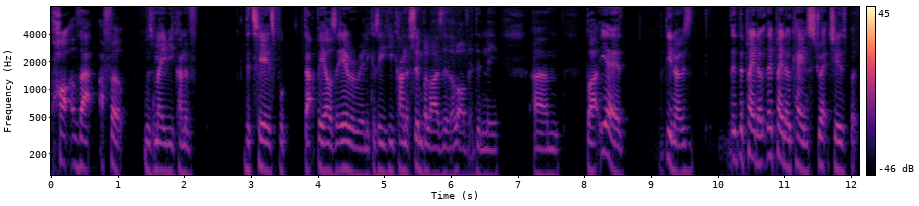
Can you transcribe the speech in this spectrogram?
Part of that I felt was maybe kind of the tears for that Bielsa era really because he he kind of symbolised a lot of it, didn't he? Um, but yeah, you know, was, they, they, played they played okay in stretches, but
